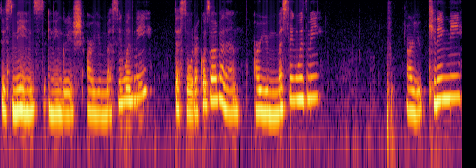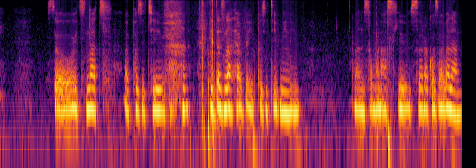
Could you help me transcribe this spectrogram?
this means in English, are you messing with me? Te szórakozol velem? Are you messing with me? Are you kidding me? So it's not a positive, it does not have a positive meaning when someone asks you, Szórakozol velem?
